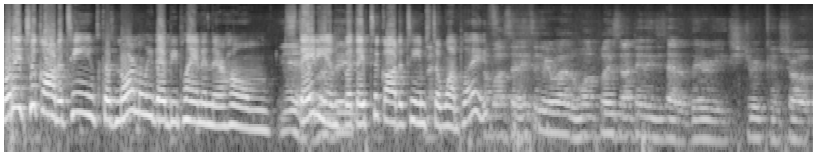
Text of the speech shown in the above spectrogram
Well, they took all the teams because normally they'd be playing in their home Yeah, stadiums, but but they- they, took all the teams to one place. I'm about to say they took everybody to one place, and I think they just had a very strict control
